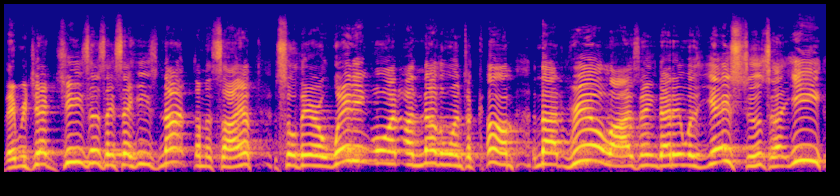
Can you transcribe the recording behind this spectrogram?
They reject Jesus. They say he's not the Messiah. So they're waiting on another one to come, not realizing that it was Jesus. Uh, he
